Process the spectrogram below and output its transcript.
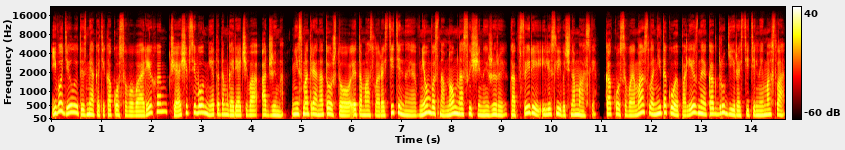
Его делают из мякоти кокосового ореха, чаще всего методом горячего отжима. Несмотря на то, что это масло растительное, в нем в основном насыщенные жиры, как в сыре или сливочном масле. Кокосовое масло не такое полезное, как другие растительные масла.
